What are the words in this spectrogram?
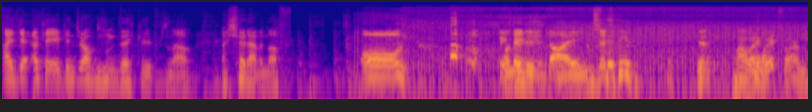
I get. Okay, you can drop the creepers now. I should have enough. Oh. Oh, they're just dying. Then- Just, Wow, what a great farm.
